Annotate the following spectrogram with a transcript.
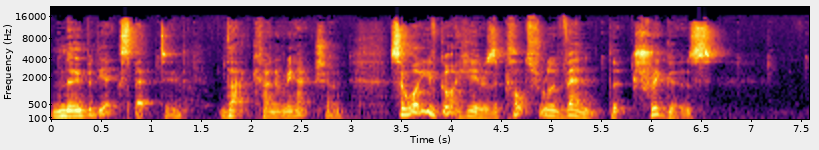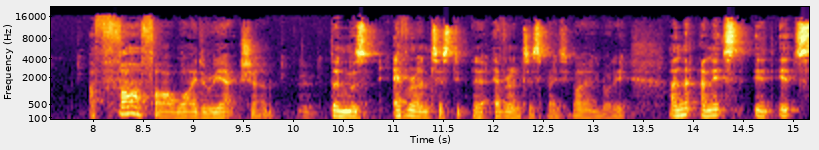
Nobody expected that kind of reaction. So what you've got here is a cultural event that triggers a far, far wider reaction than was ever, anticip- ever anticipated by anybody. And, and it's, it, it's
